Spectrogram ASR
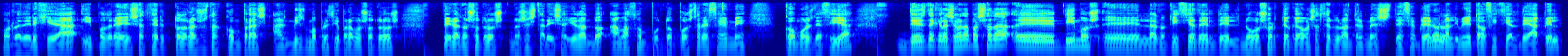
os redirigirá y podréis hacer todas las vuestras compras al mismo precio para vosotros, pero a nosotros nos estaréis ayudando. Amazon.postal.fm, como os decía. Desde que la semana pasada eh, dimos eh, la noticia del, nuevo sorteo que vamos a hacer durante el mes de febrero, la libreta oficial de Apple,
